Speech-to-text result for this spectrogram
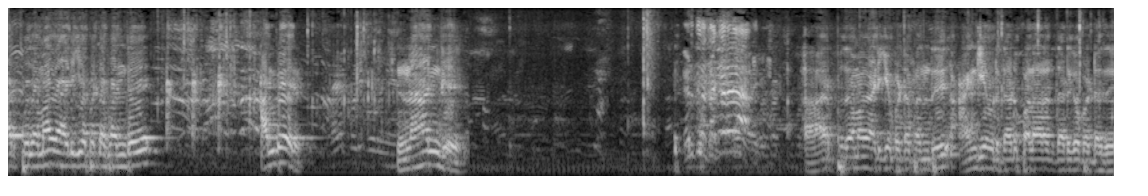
அற்புதமாக அடிக்கப்பட்ட பந்து அம்பேர். நான்கு. அற்புதமாக அடிக்கப்பட்ட பந்து. அங்கே ஒரு தடுப்பாளரால் தடுக்கப்பட்டது.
